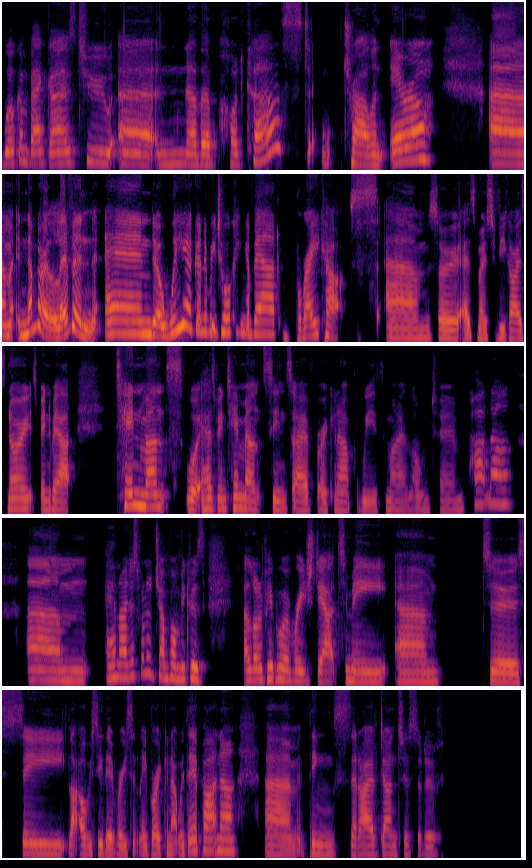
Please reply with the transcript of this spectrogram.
Welcome back, guys, to uh, another podcast, Trial and Error, um, number 11. And we are going to be talking about breakups. Um, so, as most of you guys know, it's been about 10 months, well, it has been 10 months since I've broken up with my long term partner. Um, and I just want to jump on because a lot of people have reached out to me um, to see like obviously they've recently broken up with their partner um, things that i've done to sort of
